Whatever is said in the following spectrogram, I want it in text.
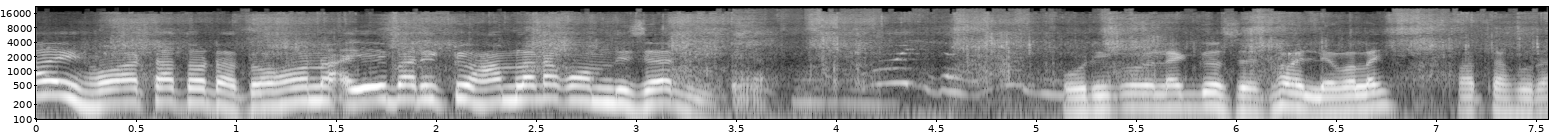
আই হওয়াটা তোটা তখন এইবার একটু হামলাটা কম দিছে আর কি। ওরি করে লাগতেছে ছয়লে বলাই পাতা পুরা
